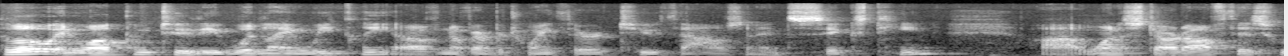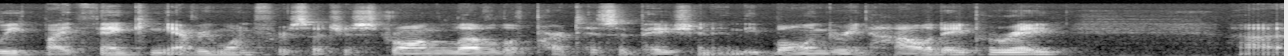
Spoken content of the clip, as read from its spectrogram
Hello and welcome to the Wood Lane Weekly of November 23rd, 2016. Uh, I want to start off this week by thanking everyone for such a strong level of participation in the Bowling Green Holiday Parade. Uh,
